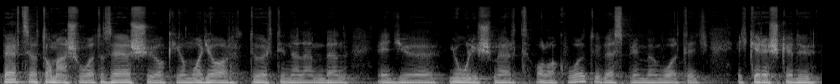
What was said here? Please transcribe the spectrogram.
Percel Tamás volt az első, aki a magyar történelemben egy jól ismert alak volt. Ő Veszprémben volt egy, egy kereskedő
